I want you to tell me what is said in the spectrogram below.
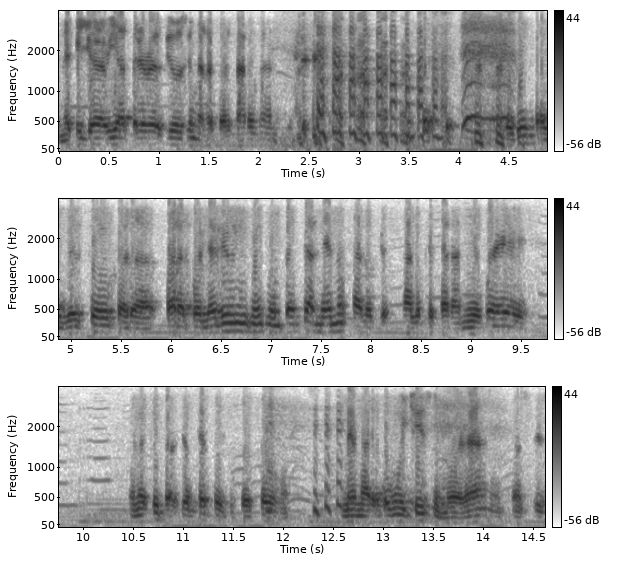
me que yo había tres residuos y me recortaron antes. tal vez para, para ponerle un, un, toque ameno a lo que a lo que para mí fue una situación que por supuesto me marcó muchísimo, ¿verdad? Entonces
